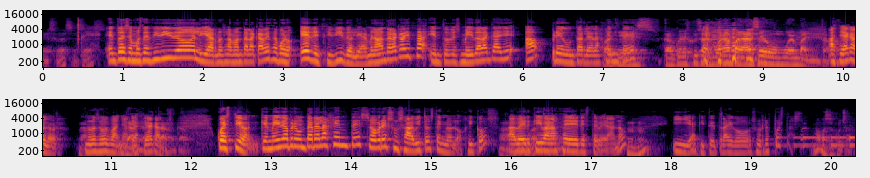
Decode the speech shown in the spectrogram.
Eso es, eso es. Entonces hemos decidido liarnos la manta a la cabeza. Bueno, he decidido liarme la manta a la cabeza y entonces me he ido a la calle a preguntarle a la Cualquier, gente. es- cualquier excusa es buena para darse un buen bañito. ¿no? Hacía calor, Ya, no nos hemos bañado, ya, y hacía ya, calor. claro, claro. Cuestión, que me he ido a preguntar a la gente sobre sus hábitos tecnológicos, Ah, a ver bueno, qué iban a hacer este verano. Y aquí te traigo sus respuestas. Vamos a escucharlo.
